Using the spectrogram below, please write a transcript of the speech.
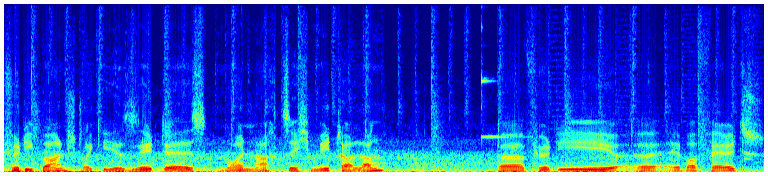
für die Bahnstrecke. Ihr seht, der ist 89 Meter lang. Äh, für die äh, Elberfeld,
